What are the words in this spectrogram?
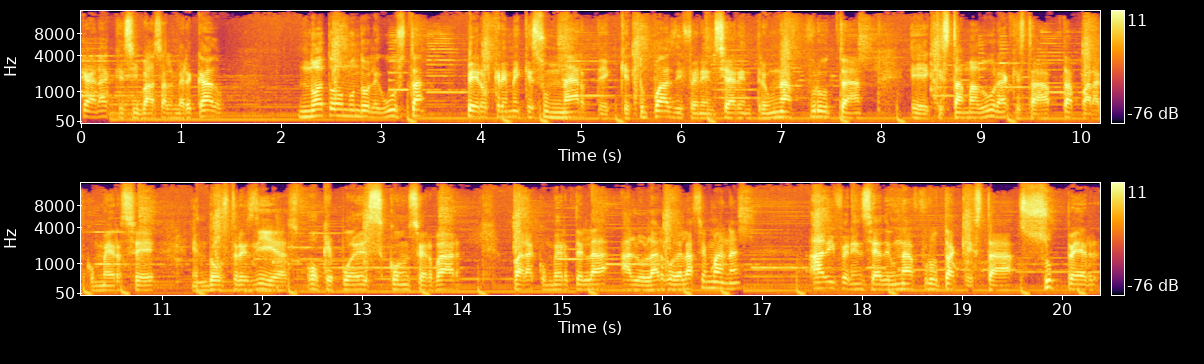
cara que si vas al mercado. No a todo el mundo le gusta, pero créeme que es un arte que tú puedas diferenciar entre una fruta eh, que está madura, que está apta para comerse en dos, tres días o que puedes conservar para comértela a lo largo de la semana, a diferencia de una fruta que está súper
